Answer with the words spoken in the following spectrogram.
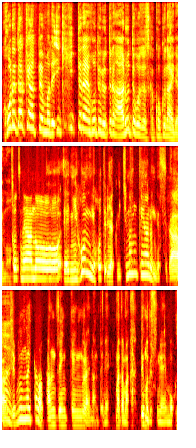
これだけあってまで行ききってないホテルっていうのがあるってことですか？国内でも。そうですね。あの、え日本にホテル約1万件あるんですが、はい。自分が行ったのは3000件ぐらいなんでね。まだまあ、でもですね、もう、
